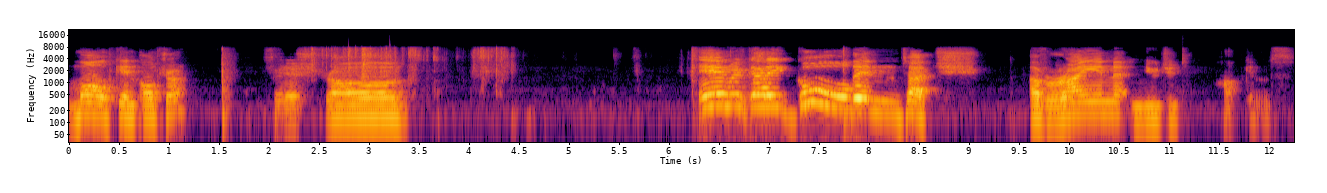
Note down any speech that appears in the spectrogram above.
Malkin Ultra. Finish strong. And we've got a golden touch of Ryan Nugent Hopkins.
